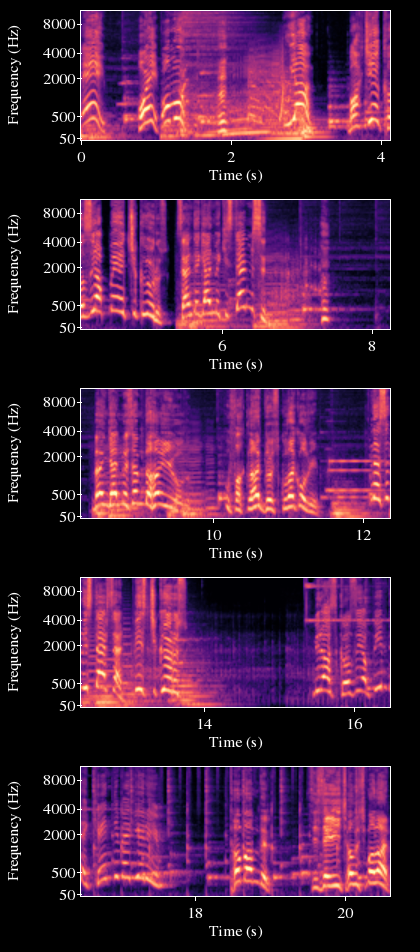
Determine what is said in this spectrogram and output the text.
Hey! Hoy Homur! Uyan! Bahçeye kazı yapmaya çıkıyoruz. Sen de gelmek ister misin? Ben gelmesem daha iyi olur. Ufaklığa göz kulak olayım. Nasıl istersen. Biz çıkıyoruz. Biraz kazı yapayım da kendime geleyim. Tamamdır. Size iyi çalışmalar.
